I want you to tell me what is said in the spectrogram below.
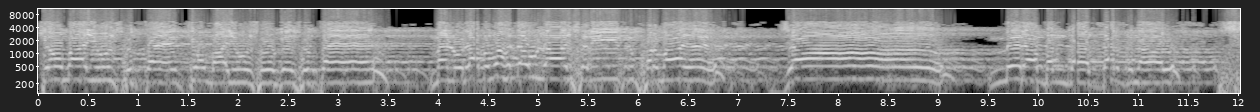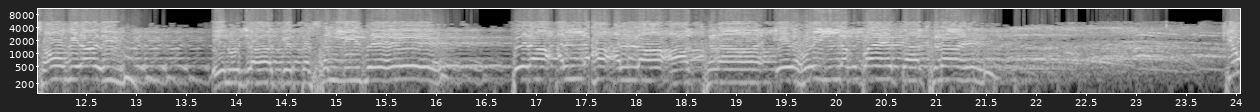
کیوں مایوس ہوتا ہے کیوں مایوس ہو کے ستا ہے مینو رب وحدہ شریک فرمایا جا میرا بندہ درد نال سو گیا یہ جا کے تسلی دے۔ تیرا اللہ اللہ آخنا یہ ہوئی لبیک آخنا ہے۔ کیوں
